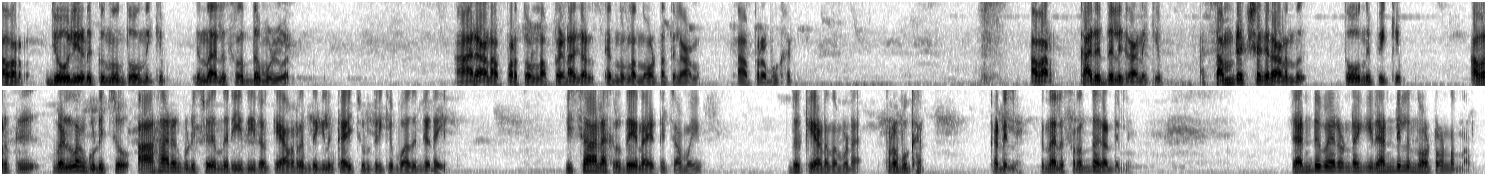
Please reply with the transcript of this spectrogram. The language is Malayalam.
അവർ ജോലി എടുക്കുന്നു എന്ന് തോന്നിക്കും എന്നാൽ ശ്രദ്ധ മുഴുവൻ ആരാണ് അപ്പുറത്തുള്ള പിടകൾ എന്നുള്ള നോട്ടത്തിലാണ് ആ പ്രമുഖൻ. അവർ കരുതൽ കാണിക്കും സംരക്ഷകരാണെന്ന് തോന്നിപ്പിക്കും അവർക്ക് വെള്ളം കുടിച്ചോ ആഹാരം കുടിച്ചോ എന്ന രീതിയിലൊക്കെ അവർ എന്തെങ്കിലും കഴിച്ചുകൊണ്ടിരിക്കുമ്പോൾ അതിന്റെ ഇടയിൽ വിശാല ഹൃദയനായിട്ട് ചമയും. ഇതൊക്കെയാണ് നമ്മുടെ പ്രമുഖൻ കണ്ടില്ലേ? എന്നാൽ ശ്രദ്ധ കണ്ടില്ലേ? രണ്ടുപേരുണ്ടെങ്കിൽ രണ്ടിലും നോട്ടം ഉണ്ടെന്നാണ്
